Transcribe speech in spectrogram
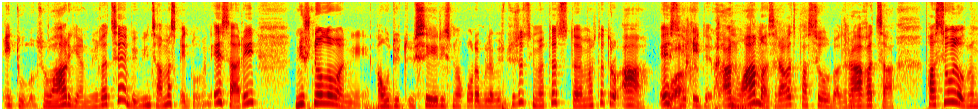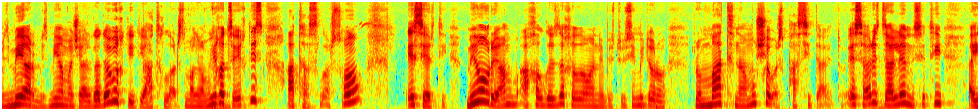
ყიდულობს რომ არიან ვიღაცები ვინც ამას ყიდულობენ. ეს არის ნიშნულოვანი აუდიტის სერიის მაყურებლებისთვისაც იმათაც დაემართათ რომ ა ეს იყიდება ანუ ამას რაღაც ფასეულობა რაღაცა ფასეულობა რომელიც მე არ მის მე ამაში არ გადავიხდიდი 10 ლარს მაგრამ ვიღაცა ეხდის 1000 ლარს ხო ეს ერთი. მეორე ამ ახალგაზრდა ხელოვანებისთვის იმიტომ რომ რომ მათ ნამუშევარს ფასი დაედო ეს არის ძალიან ისეთი აი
